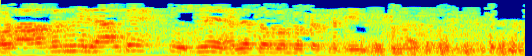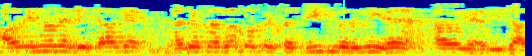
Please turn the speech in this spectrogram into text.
اور آخر میں جا کے اس نے حضرت ابو بکر صدیق سے سنا تھا۔ اور انہوں نے لکھا کہ حضرت ابو بکر صدیق مرمی ہے اور یہ حدیث آ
